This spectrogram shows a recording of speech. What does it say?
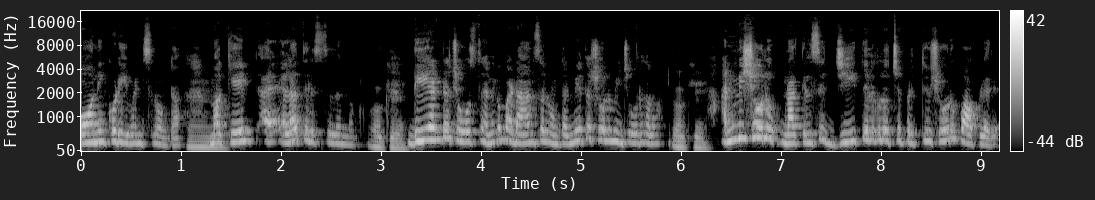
మార్నింగ్ కూడా ఈవెంట్స్లో ఉంటాం. మాకేం ఎలా తెలుస్తుంది మాకు డి అంటే చూస్తాను మా డాన్సర్లు ఉంటారు. మిగతా షోలు మేము చూడగలం. అన్ని షోలు నాకు తెలిసి జీ తెలుగులో వచ్చే ప్రతి షోలు పాపులరే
